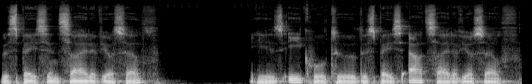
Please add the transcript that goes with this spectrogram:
the space inside of yourself is equal to the space outside of yourself.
